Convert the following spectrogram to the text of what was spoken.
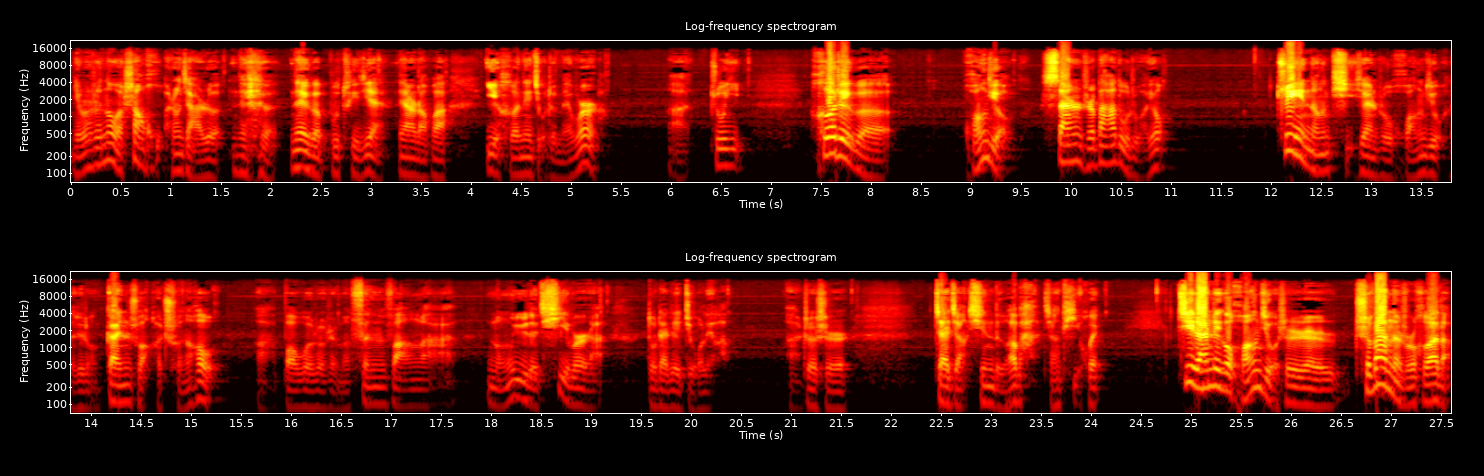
有人说，那我上火上加热，那个那个不推荐，那样的话一喝那酒就没味儿了啊！注意，喝这个黄酒。三十八度左右，最能体现出黄酒的这种干爽和醇厚啊，包括说什么芬芳啊、浓郁的气味啊，都在这酒里了啊。这是在讲心得吧，讲体会。既然这个黄酒是吃饭的时候喝的，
